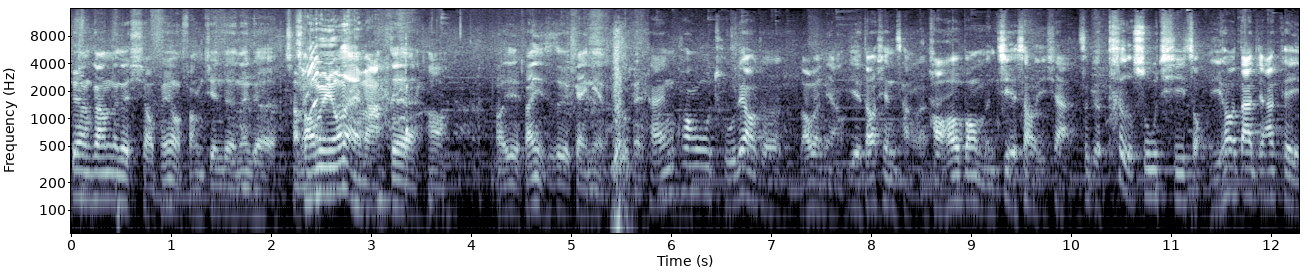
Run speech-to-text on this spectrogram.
就像刚刚那个小朋友房间的那个草莓草莓牛奶嘛，对，好。好，也反正也是这个概念了。OK，凯恩矿物涂料的老板娘也到现场了，好好帮我们介绍一下这个特殊漆种，以后大家可以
